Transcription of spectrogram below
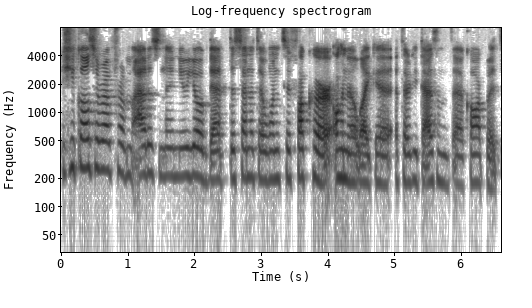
she calls her up from out in New York that the senator wanted to fuck her on a like a, a thirty thousand uh, carpet,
